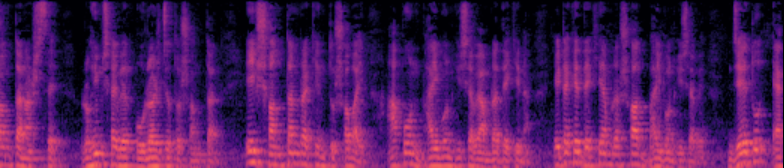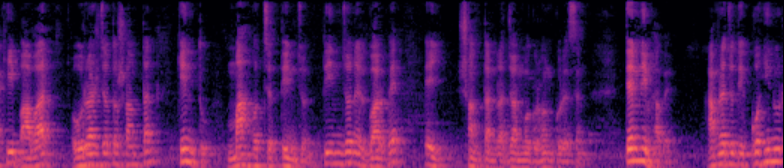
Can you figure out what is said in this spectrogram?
সন্তান আসছে, রহিম সাহেবের ঔরার্যত সন্তান, এই সন্তানরা কিন্তু সবাই আপন ভাই বোন হিসাবে আমরা দেখি না। এটাকে দেখি আমরা সৎ ভাই বোন হিসাবে। যেহেতু একই বাবার ঔরার্যত সন্তান কিন্তু মা হচ্ছে তিনজন। তিনজনের গর্ভে এই সন্তানরা জন্মগ্রহণ করেছেন। তেমনি ভাবে, আমরা যদি কোহিনুর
